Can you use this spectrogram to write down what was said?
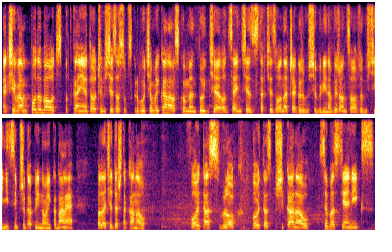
Jak się wam podobało to spotkanie, to oczywiście zasubskrybujcie mój kanał, skomentujcie, ocencie, zostawcie dzwoneczek, żebyście byli na bieżąco, żebyście nic nie przegapili na moim kanale. Wpadajcie też na kanał Wojtas Vlog, Wojtas Psi Kanał, Sebastianix,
